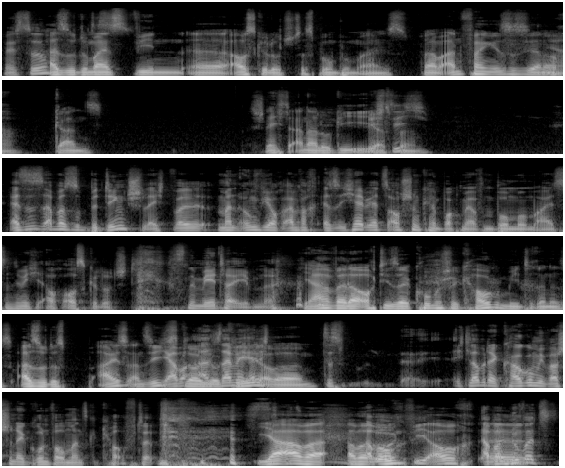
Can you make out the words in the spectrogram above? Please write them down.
Weißt du? also du meinst wie ein äh, ausgelutschtes Bum-Bum-Eis. Weil am Anfang ist es ja noch Ja. ganz. Schlechte Analogie Richtig. erstmal. Es ist aber so bedingt schlecht, weil man irgendwie auch einfach, also ich habe jetzt auch schon keinen Bock mehr auf ein Bum-Bum-Eis. Das ist nämlich auch ausgelutscht. Das ist eine Metaebene. Ja, weil da auch dieser komische Kaugummi drin ist. Also das Eis an sich Ja, ist, aber, glaube ich, okay, ehrlich, aber. Das, äh, ich glaube, der Kaugummi war schon der Grund, warum man es gekauft hat. Ja, aber, aber, Aber auch- irgendwie auch. aber äh, nur weil es,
